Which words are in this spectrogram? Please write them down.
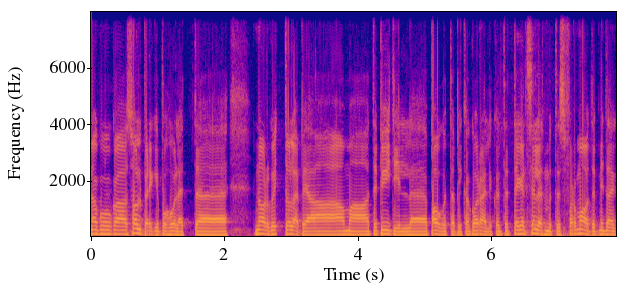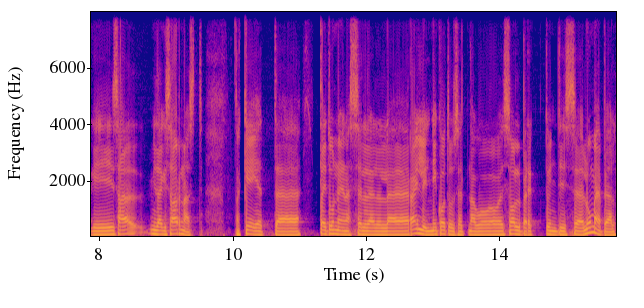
nagu ka Solbergi puhul, et äh, noor kutt tuleb ja oma debüüdil paugutab ikka korralikult, et tegelikult selles mõttes Formeau teeb midagi, midagi sarnast. okei okay,, et ta ei tunne ennast sellel rallil nii koduselt, nagu Solberg tundis lume peal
